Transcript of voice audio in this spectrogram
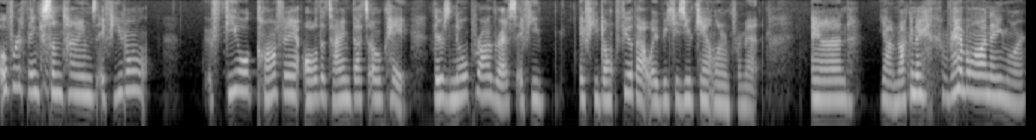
overthink sometimes, if you don't feel confident all the time, that's okay. There's no progress if you if you don't feel that way because you can't learn from it. And yeah, I'm not going to ramble on anymore,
